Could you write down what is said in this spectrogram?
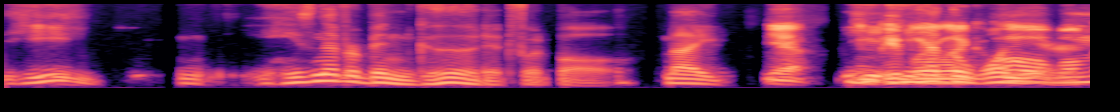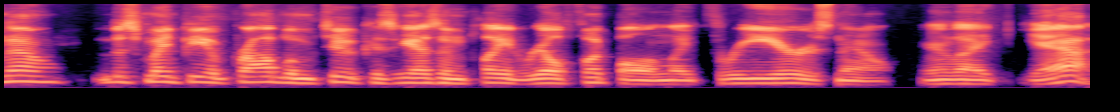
he he's never been good at football. Like Yeah. And he, he people had are the like, one oh, year. well, no, this might be a problem too because he hasn't played real football in like three years now. You're like, yeah,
